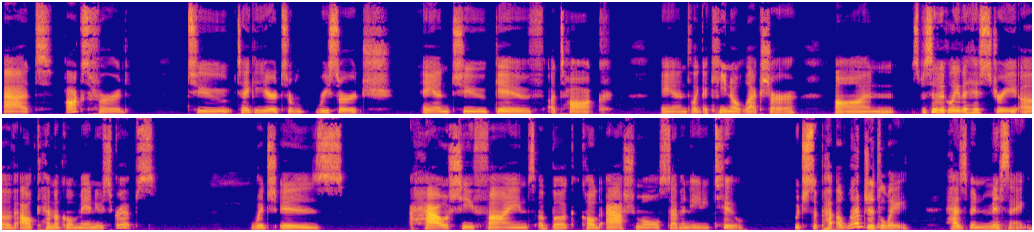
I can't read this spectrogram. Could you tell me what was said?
at Oxford to take a year to research and to give a talk and like a keynote lecture on specifically the history of alchemical manuscripts, which is how she finds a book called Ashmole 782, which supp- allegedly has been missing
